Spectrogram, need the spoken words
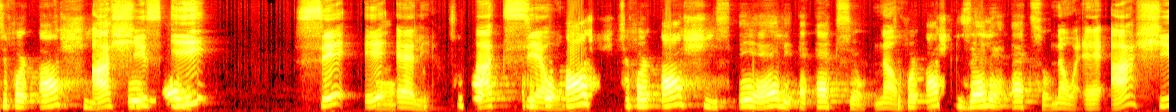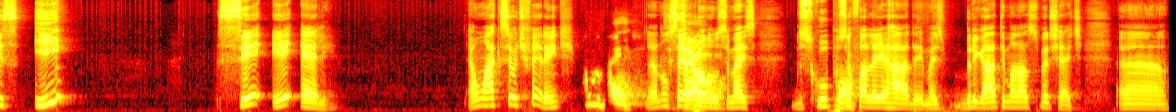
se for AX. A-X-I-C-E-L. Se for, Axel. Se for, AXEL é Excel. Não. Se for AXL é Excel. Não, é A-X-I-C-E-L. É um Axel diferente. Tudo bem. Eu não sei a pronúncia, mas desculpa tá. se eu falei errado aí, mas obrigado por ter mandado o superchat. Uh,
